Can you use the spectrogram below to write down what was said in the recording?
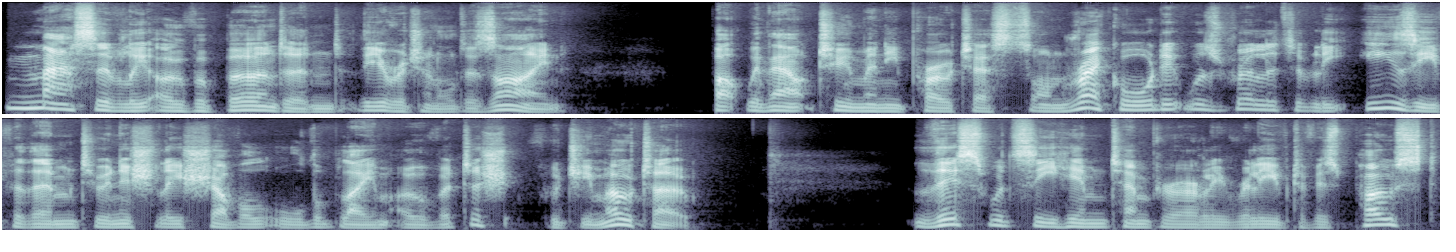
massively overburdened the original design. But without too many protests on record, it was relatively easy for them to initially shovel all the blame over to Fujimoto. This would see him temporarily relieved of his post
